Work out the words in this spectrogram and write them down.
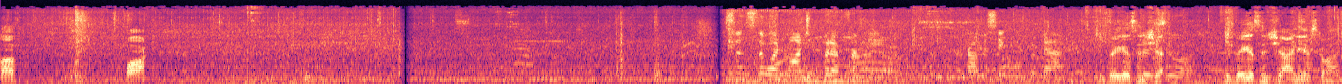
Love. Walk. This one's the one Monty put up for me. Promising we'll go back. The biggest and, shi- the biggest and shiniest one.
